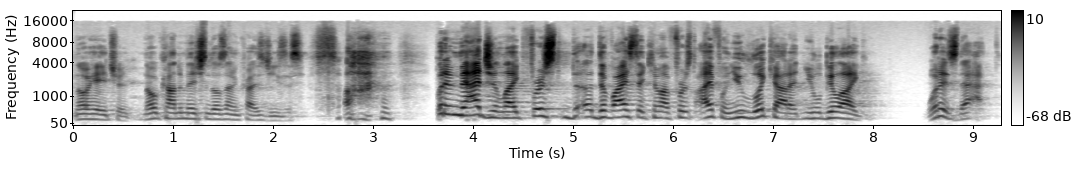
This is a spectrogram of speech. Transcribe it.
No hatred. No condemnation. Those are in Christ Jesus. Uh, but imagine, like, first device that came out, first iPhone, you look at it, you'll be like, what is that?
